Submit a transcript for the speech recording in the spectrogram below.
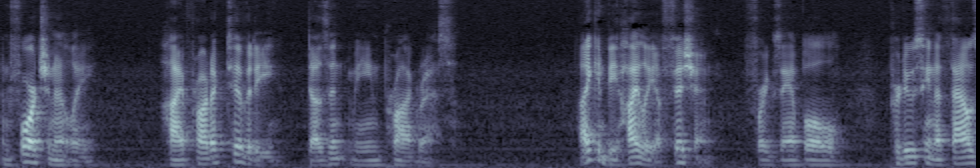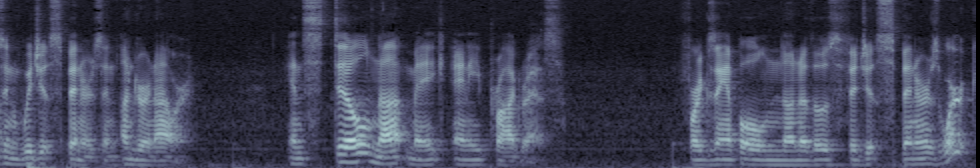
Unfortunately, high productivity doesn't mean progress. I can be highly efficient, for example, producing a thousand widget spinners in under an hour, and still not make any progress. For example, none of those fidget spinners work.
